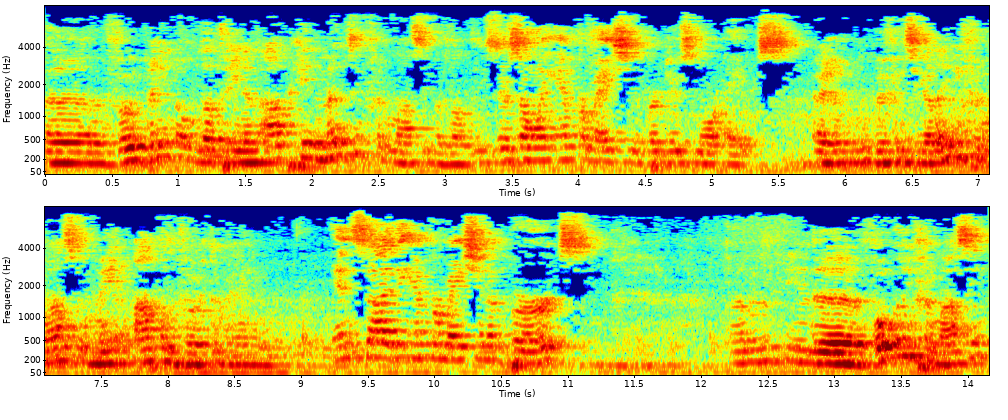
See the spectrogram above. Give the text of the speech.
uh, voortbrengen, omdat er in een aap geen mensinformatie bevat is. There's only information to produce more apes. Er bevindt zich alleen informatie om meer apen voor te brengen. Inside the information of birds Um, in de vogelinformatie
